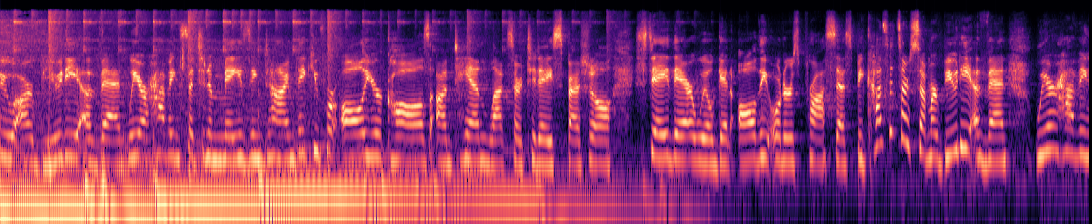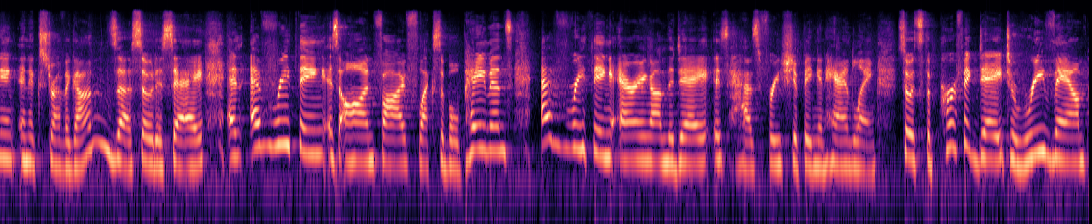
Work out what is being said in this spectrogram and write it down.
To our beauty event. We are having such an amazing time. Thank you for all your calls on Tan-Luxe, our today's special. Stay there. We'll get all the orders processed. Because it's our summer beauty event, we are having an extravaganza, so to say, and everything is on five flexible payments. Everything airing on the day is has free shipping and handling. So it's the perfect day to revamp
